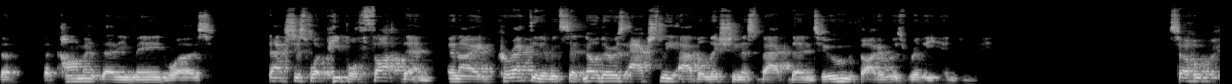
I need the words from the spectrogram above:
the the comment that he made was, "That's just what people thought then." And I corrected him and said, "No, there was actually abolitionists back then too who thought it was really inhumane." So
